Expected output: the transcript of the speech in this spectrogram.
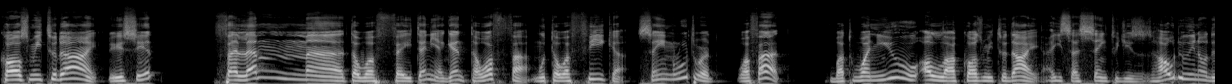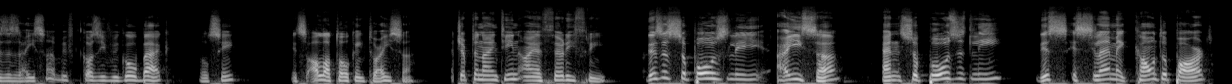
caused me to die. Do you see it? فَلَمَّا تَوَفَّيْتَنِي Again, توفى, متوفيك. Same root word, wafat. But when you, Allah, caused me to die, Isa is saying to Jesus, how do we know this is Isa? Because if we go back, you'll see, it's Allah talking to Isa. Chapter 19, ayah 33. This is supposedly Isa, and supposedly this Islamic counterpart,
